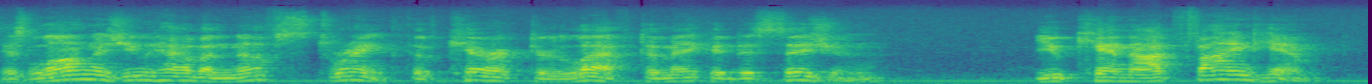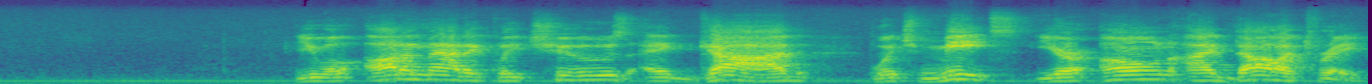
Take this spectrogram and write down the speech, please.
As long as you have enough strength of character left to make a decision, you cannot find him. You will automatically choose a God which meets your own idolatry.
